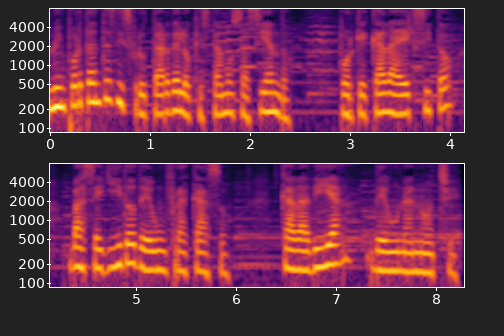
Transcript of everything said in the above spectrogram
Lo importante es disfrutar de lo que estamos haciendo, porque cada éxito va seguido de un fracaso, cada día de una noche.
